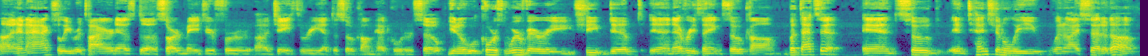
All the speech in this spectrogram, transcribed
Uh, and I actually retired as the sergeant major for uh, J3 at the SOCOM headquarters. So, you know, of course, we're very sheep dipped in everything SOCOM, but that's it. And so intentionally, when I set it up,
